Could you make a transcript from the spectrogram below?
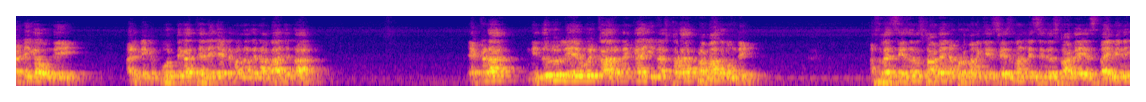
రెడీగా ఉంది. అది మీకు పూర్తిగా తెలియజేయటం అన్నది నా బాధ్యత. ఎక్కడ నిధులు లేవు కారణంగా ఈ నష్టం ప్రమాదం ఉంది. అసలే సీజన్ స్టార్ట్ అయినప్పుడు మనకి సీజనల్ డిసీజ్ స్టార్ట్ అయ్యే టైం ఇది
